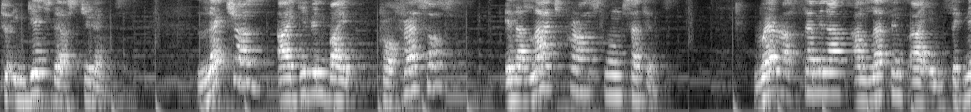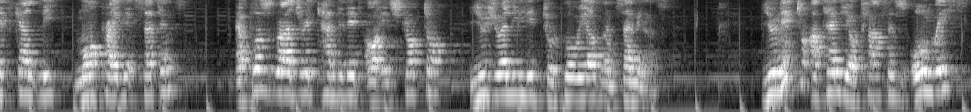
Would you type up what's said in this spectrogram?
to engage their students. Lectures are given by professors in a large classroom settings, whereas seminars and lessons are in significantly more private settings. A postgraduate candidate or instructor usually lead tutorials and seminars. You need to attend your classes always.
